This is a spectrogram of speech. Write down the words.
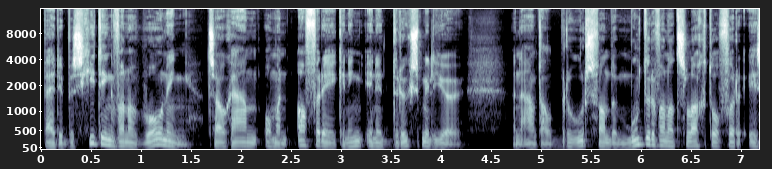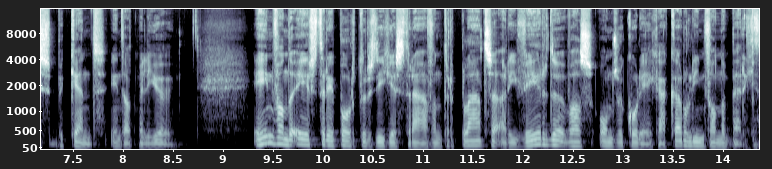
bij de beschieting van een woning. Het zou gaan om een afrekening in het drugsmilieu. Een aantal broers van de moeder van het slachtoffer is bekend in dat milieu. Een van de eerste reporters die gisteravond ter plaatse arriveerde was onze collega Carolien van den Bergen.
